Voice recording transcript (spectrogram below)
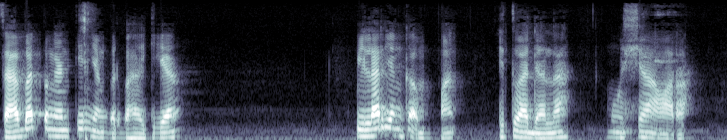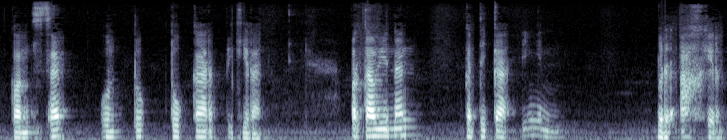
Sahabat pengantin yang berbahagia, Pilar yang keempat itu adalah musyawarah, konsep untuk tukar pikiran. Perkawinan ketika ingin berakhir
